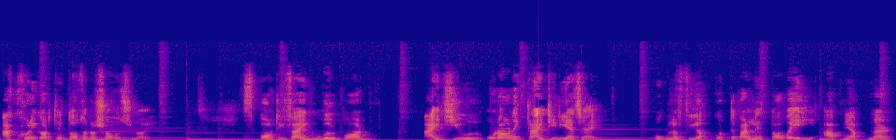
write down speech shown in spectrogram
আক্ষরিক অর্থে ততটা সহজ নয়। স্পটিফাই গুগল পড আইটিউন ওরা অনেক ক্রাইটেরিয়া চায়। ওগুলো ফিল আপ করতে পারলে তবেই আপনি আপনার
